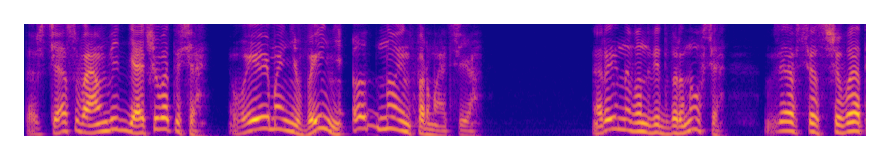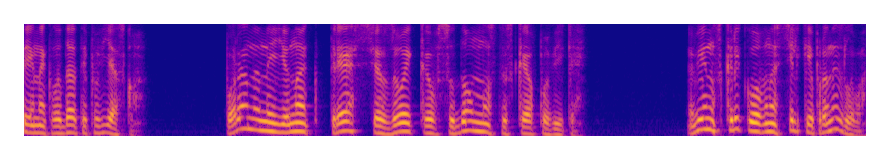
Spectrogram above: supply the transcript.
тож час вам віддячуватися. Ви мені винні одну інформацію. Рейневан відвернувся, взявся зшивати і накладати пов'язку. Поранений юнак трясся, зойкав, судомно стискав повіки. Він скрикував настільки пронизливо,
